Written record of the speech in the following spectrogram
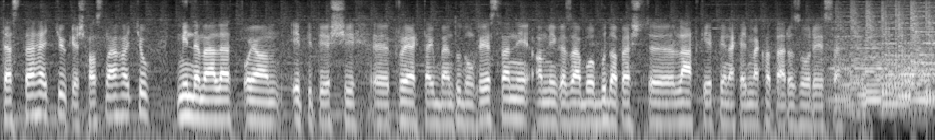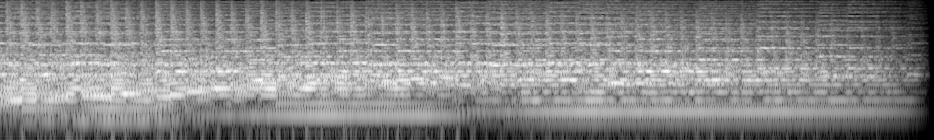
tesztelhetjük és használhatjuk. Mindemellett olyan építési projektekben tudunk részt venni, ami igazából Budapest látképének egy meghatározó része.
